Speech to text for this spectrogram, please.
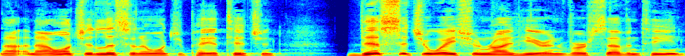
Now, now, I want you to listen, I want you to pay attention. This situation right here in verse 17,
